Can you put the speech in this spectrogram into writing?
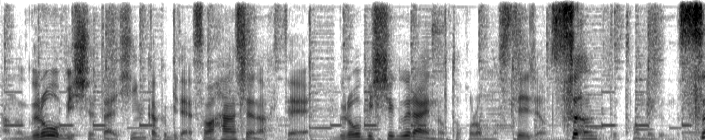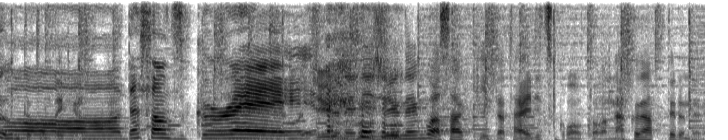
あのグロービッシュ対品格みたいなそういう話じゃなくて、グロービッシュぐらいのところもステージをスンって飛んでいくんです。スンって飛んでいくんです。Oh, that sounds great. 10年、20年後はさっき言った対立校とかなくなってるんでね。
